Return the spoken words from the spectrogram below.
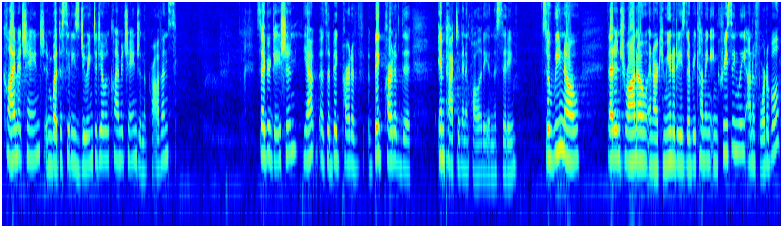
climate change, and what the city is doing to deal with climate change in the province. Segregation, yeah, that's a big part of a big part of the impact of inequality in the city. So we know that in Toronto and our communities, they're becoming increasingly unaffordable,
